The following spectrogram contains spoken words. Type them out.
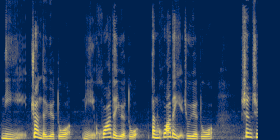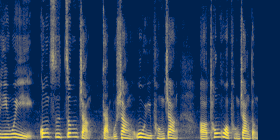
你赚的越多，你花的越多，但花的也就越多。甚至因为工资增长赶不上物欲膨胀，呃，通货膨胀等，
